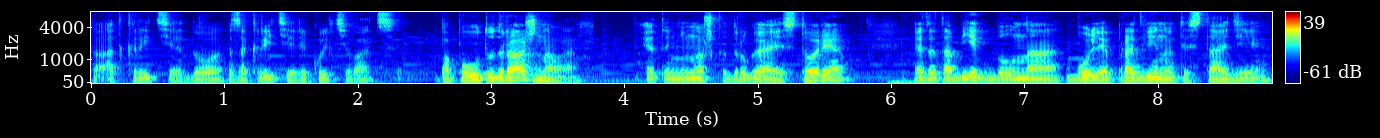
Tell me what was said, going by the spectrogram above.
открытия до закрытия рекультивации. По поводу Дражного, это немножко другая история. Этот объект был на более продвинутой стадии.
